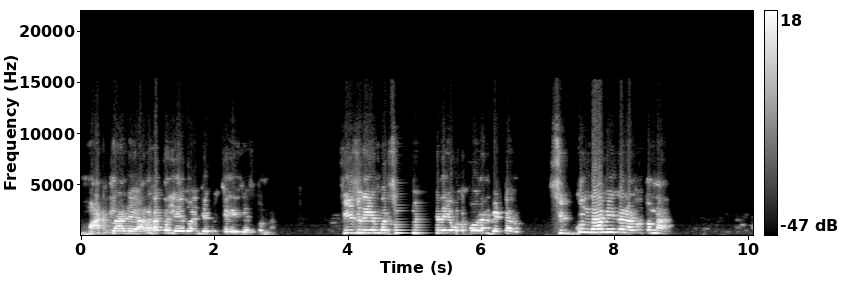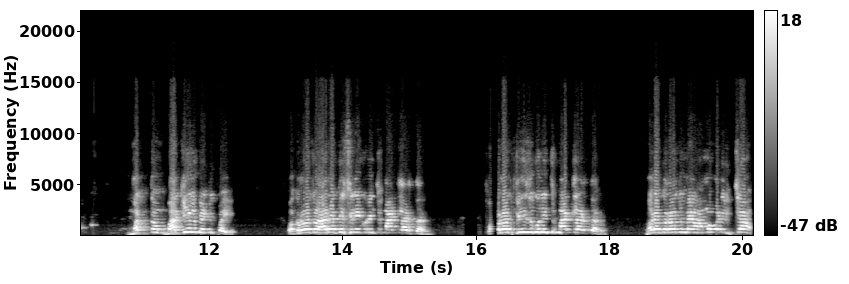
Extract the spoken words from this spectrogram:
మాట్లాడే అర్హత లేదు అని చెప్పి తెలియజేస్తున్నా. ఫీజు రియంబర్స్మెంట్ మీద యువత పోరని పెట్టారు. సిగ్గుందా మీకని అని అడుగుతున్నా. మొత్తం బాకీలు పెట్టిపోయి ఒకరోజు ఆరోగ్యశ్రీ గురించి మాట్లాడతారు ఒకరోజు ఫీజు గురించి మాట్లాడతారు మరొక రోజు మేము అమ్మఒడి ఇచ్చాం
